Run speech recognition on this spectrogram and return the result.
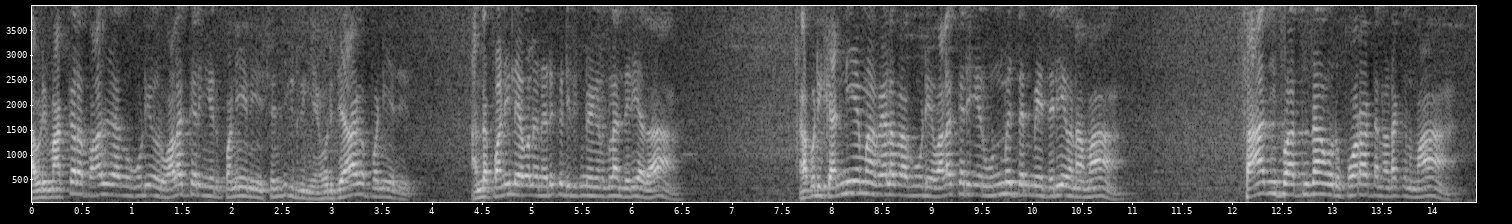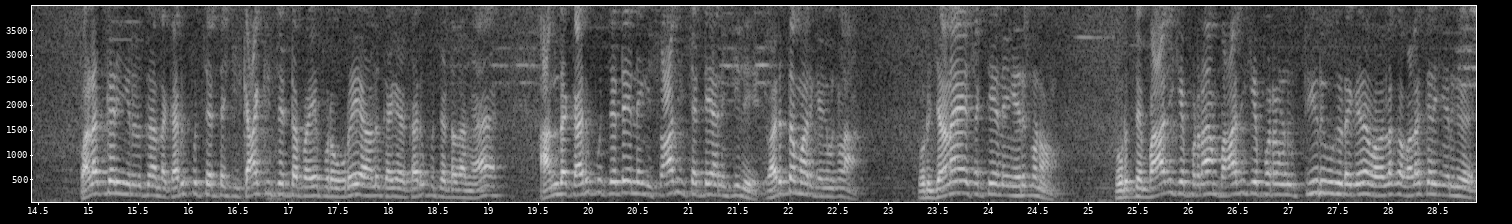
அப்படி மக்களை பாதுகாக்கக்கூடிய ஒரு வழக்கறிஞர் பணியை நீங்கள் செஞ்சுக்கிட்டு இருக்கீங்க. ஒரு தியாக பணி அது. அந்த பணியில் எவ்வளோ நெருக்கடி இருக்குன்னு எங்களுக்குலாம் தெரியாதா? அப்படி கண்ணியமாக வேலை பார்க்கக்கூடிய வழக்கறிஞர் உண்மைத்தன்மையை தெரிய வேணாமா? சாதி பார்த்து தான் ஒரு போராட்டம் நடக்கணுமா? வழக்கறிஞர்களுக்கு அந்த கருப்பு சட்டைக்கு காக்கி சட்டை பயப்படுற ஒரே ஆள் க கருப்பு சட்டை தாங்க. அந்த கருப்பு சட்டை இன்றைக்கி சாதி சட்டையாக நிற்கிது வருத்தமாக இருக்குது எங்களுக்கெல்லாம். ஒரு ஜனநாயக சக்தியை நீங்கள் இருக்கணும். ஒருத்தன் பாதிக்கப்படுறான் பாதிக்கப்படுறவனுக்கு தீர்வு கிடைக்க வழக்க வழக்கறிஞர்கள்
